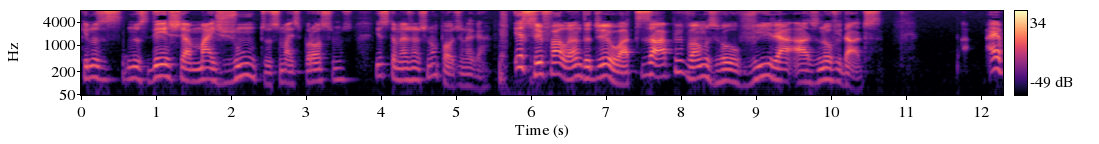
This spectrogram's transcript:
que nos, nos deixa mais juntos, mais próximos, isso também a gente não pode negar. E se falando de WhatsApp, vamos ouvir a, as novidades. É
